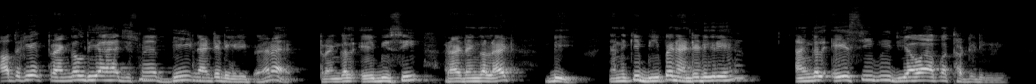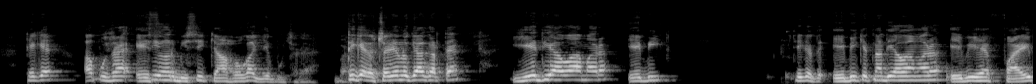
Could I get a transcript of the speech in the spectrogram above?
आप देखिए, एक ट्रैंगल दिया है जिसमें बी नाइन्टी डिग्री पे है ना? Triangle A B C right angle at B यानी कि बी पे नाइन्टी डिग्री है एंगल ए सी भी दिया हुआ है आपका थर्टी डिग्री ठीक है? अब पूछ रहा है ए सी और बी सी क्या होगा? ये पूछ रहा है। ठीक है तो चलिए हम लोग क्या करते हैं? ये दिया हुआ हमारा ए बी ठीक है तो ए बी कितना दिया हुआ हमारा? ए बी है फाइव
